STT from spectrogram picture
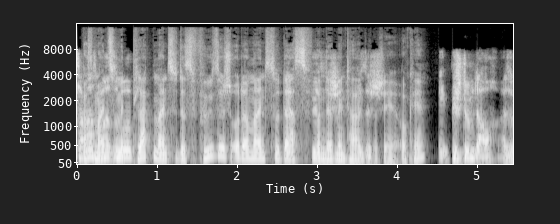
Sagen Was meinst so, du mit platt? Meinst du das physisch oder meinst du das ja, physisch, von der mentalen Fläche her? Okay. Bestimmt auch. Also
